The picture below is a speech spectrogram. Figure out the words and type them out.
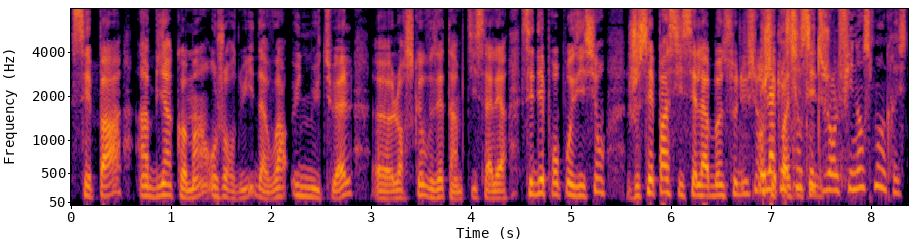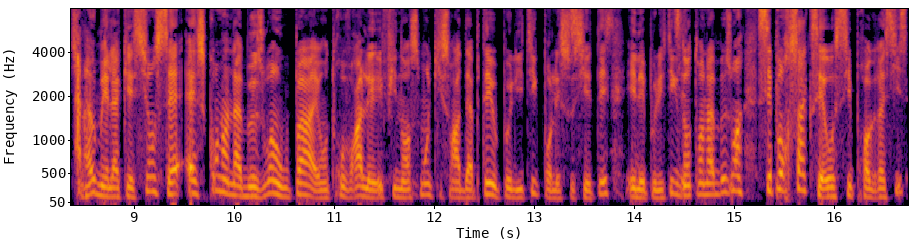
c'est pas un bien commun aujourd'hui d'avoir une mutuelle euh, lorsque vous êtes un petit salaire? C'est des propositions. Je sais pas si c'est la bonne solution. Et la question, si c'est toujours le financement, Christian. ah bah oui, mais la question c'est est-ce qu'on en a besoin ou pas? Et on trouvera les financements qui sont adaptés aux politiques pour les sociétés et les politiques dont on a besoin. C'est pour ça que c'est aussi progressiste.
